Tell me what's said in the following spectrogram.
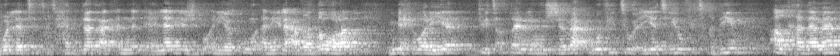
والتي تتحدث عن أن الإعلام يجب أن يكون أن يلعب دورا محوريا في تأطير المجتمع وفي توعيته وفي تقديم الخدمات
